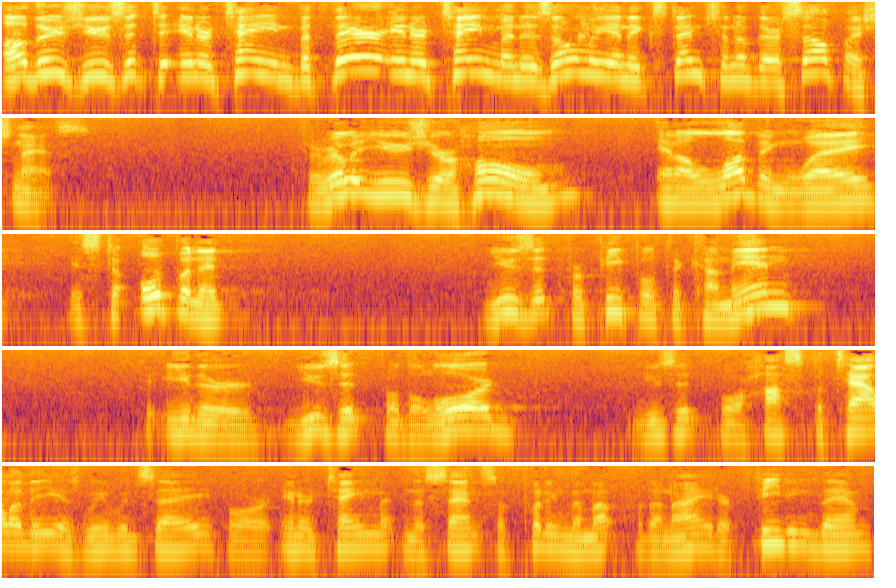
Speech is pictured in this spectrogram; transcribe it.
Others use it to entertain, but their entertainment is only an extension of their selfishness. To really use your home in a loving way is to open it, use it for people to come in, to either use it for the Lord, use it for hospitality, as we would say, for entertainment in the sense of putting them up for the night or feeding them.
